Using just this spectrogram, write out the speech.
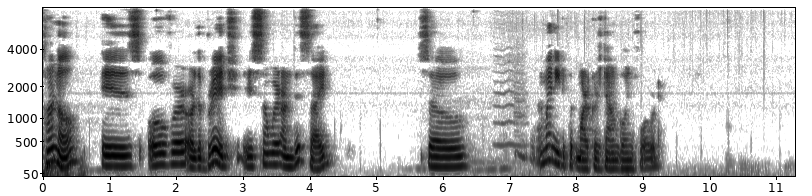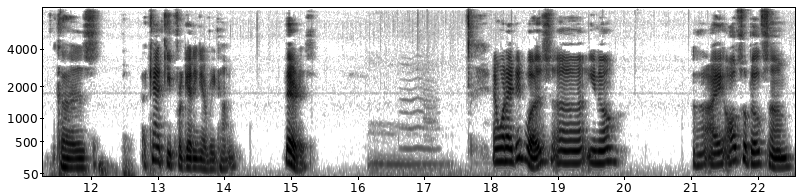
tunnel is over, or the bridge is somewhere on this side. So I might need to put markers down going forward. Because I can't keep forgetting every time. There it is. And what I did was, uh, you know, uh, I also built some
